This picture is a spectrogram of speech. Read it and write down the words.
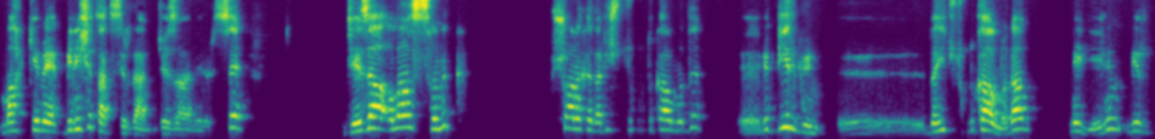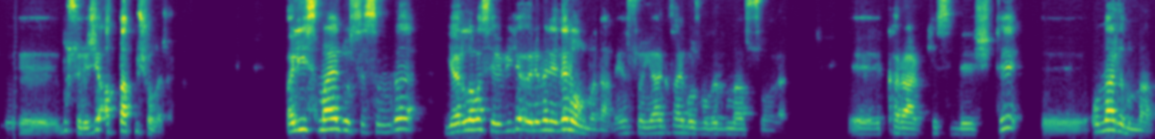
mahkeme bilinçli taksirden ceza verirse ceza alan sanık şu ana kadar hiç tutuklu kalmadı e, ve bir gün e, dahi tutuklu kalmadan ne diyelim bir e, bu süreci atlatmış olacak. Ali İsmail dosyasında yaralama sebebiyle ölüme neden olmadan en son yargıtay bozmalarından sonra e, karar kesinleşti. E, onlar da bundan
